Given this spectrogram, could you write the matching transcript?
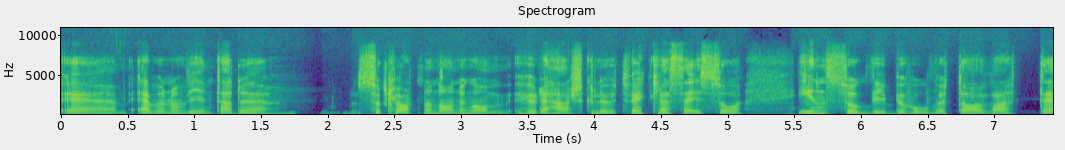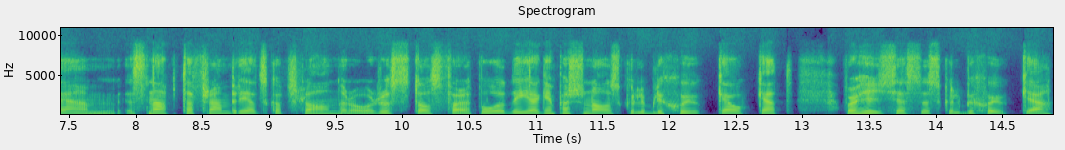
eh, även om vi inte hade såklart någon aning om hur det här skulle utveckla sig så insåg vi behovet av att eh, snabbt ta fram beredskapsplaner och rusta oss för att både egen personal skulle bli sjuka och att våra hyresgäster skulle bli sjuka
